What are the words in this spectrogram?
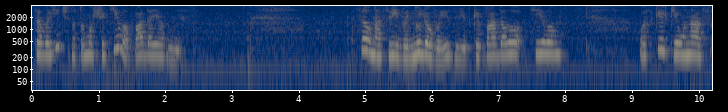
Це логічно, тому що тіло падає вниз. Це у нас рівень нульовий, звідки падало тіло. Оскільки у нас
